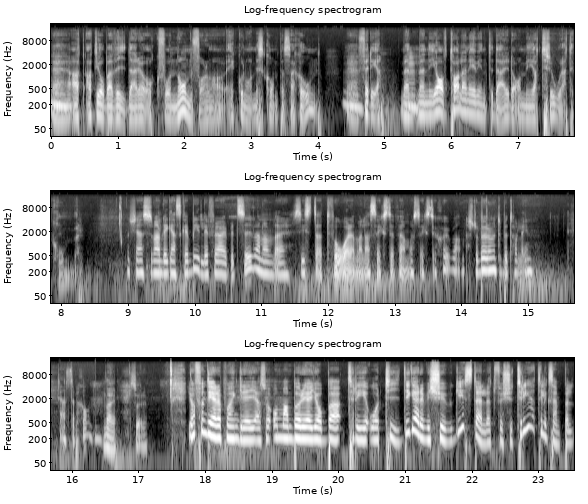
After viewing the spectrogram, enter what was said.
Eh, Mm. att, att jobba vidare och få någon form av ekonomisk kompensation eh, Mm. för det. Men, Mm. men i avtalen är vi inte där idag, men jag tror att det kommer. Det känns som att man blir ganska billig för arbetsgivaren de där sista två åren mellan 65 och 67 annars. Då behöver de inte betala in tjänstepension. Nej, så är det. Jag funderar på en grej, alltså om man börjar jobba tre år tidigare vid 20 istället för 23 till exempel,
